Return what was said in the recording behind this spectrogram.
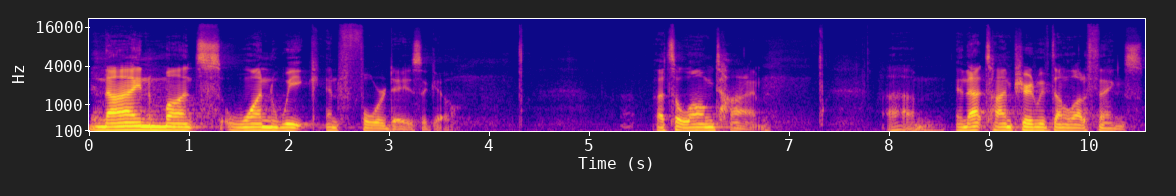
Nine months, one week, and four days ago. That's a long time. Um, in that time period, we've done a lot of things.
